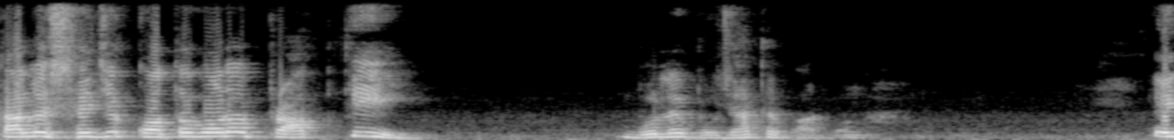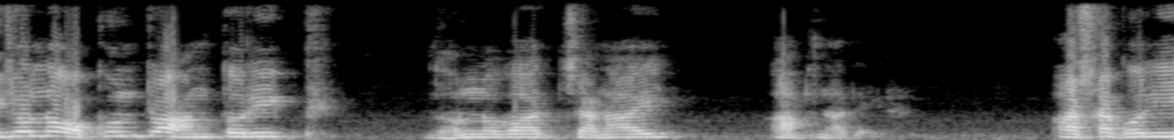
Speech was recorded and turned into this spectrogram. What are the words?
তাহলে সে যে কত বড় প্রাপ্তি বলে বোঝাতে পারব না। এই জন্য অকুণ্ঠ আন্তরিক ধন্যবাদ জানাই আপনাদের। আশা করি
